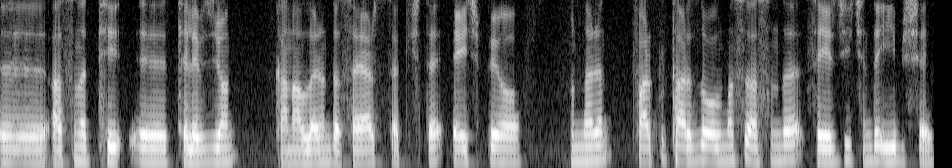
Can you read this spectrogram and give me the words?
E, aslında ti- e, televizyon kanallarını da sayarsak işte HBO bunların farklı tarzda olması aslında seyirci için de iyi bir şey.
